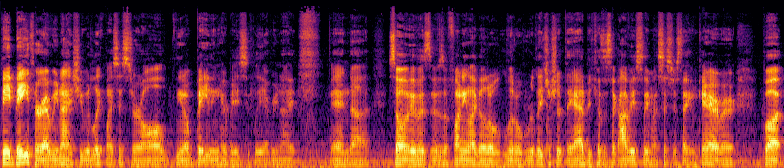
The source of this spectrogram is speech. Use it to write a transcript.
ba- bathe her every night. She would lick my sister, all you know, bathing her basically every night, and uh, so it was it was a funny like a little little relationship they had because it's like obviously my sister's taking care of her, but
